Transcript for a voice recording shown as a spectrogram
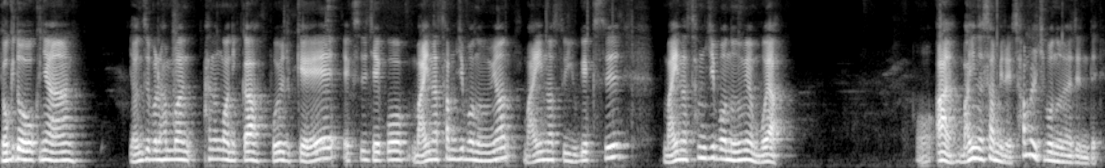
여기도 그냥 연습을 한번 하는 거니까 보여줄게. x제곱 마이너스 3 집어넣으면 마이너스 6x 마이너스 3 집어넣으면 뭐야? 어, 아, 마이너스 3이래. 3을 집어넣어야 되는데.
